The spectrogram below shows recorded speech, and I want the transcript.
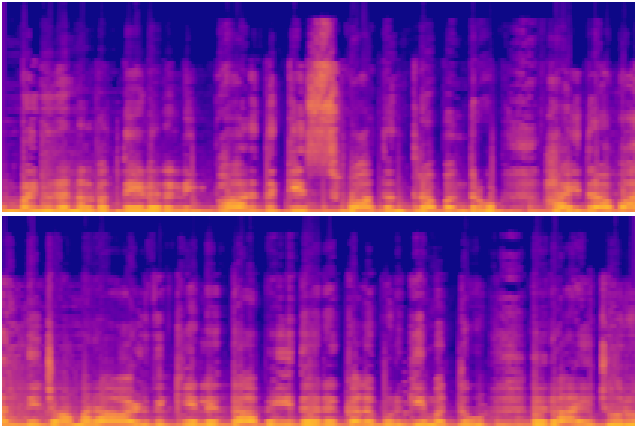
ಒಂಬೈನೂರ ನಲವತ್ತೇಳರಲ್ಲಿ ಭಾರತಕ್ಕೆ ಸ್ವಾತಂತ್ರ್ಯ ಬಂದರೂ. ಹೈದರಾಬಾದ್ ನಿಜಾಮರ ಆಳ್ವಿಕೆಯಲ್ಲಿದ್ದ ಬೀದರ್, ಕಲಬುರಗಿ ಮತ್ತು ರಾಯಚೂರು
